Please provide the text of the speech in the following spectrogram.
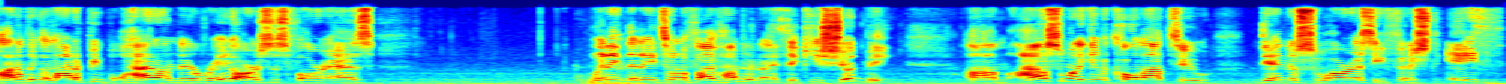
I don't think a lot of people had on their radars as far as winning the Daytona 500, and I think he should be. Um, I also want to give a call out to Daniel Suarez. He finished eighth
